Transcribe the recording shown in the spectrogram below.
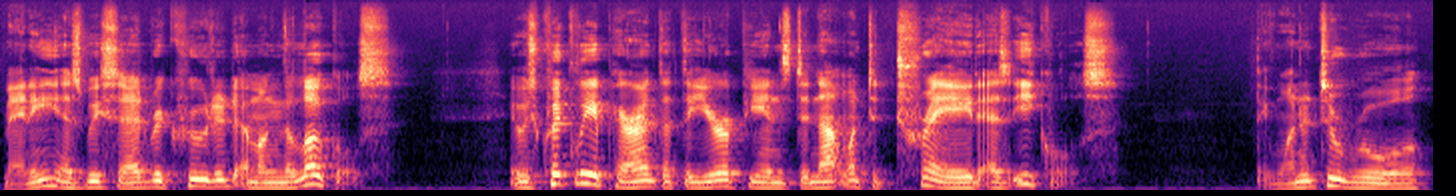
Many, as we said, recruited among the locals. It was quickly apparent that the Europeans did not want to trade as equals. They wanted to rule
